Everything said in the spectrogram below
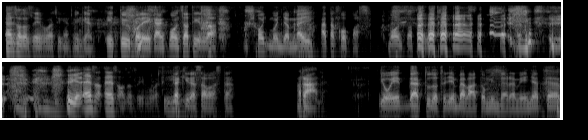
Ez az az év volt, igen. Igen. Itt ül kollégánk, Monc Attila, most hogy mondjam melyik? Hát a kopasz. Monc Attila. igen, ez, ez az az év volt. Te kire szavaztál? Rád. Jó, én, de tudod, hogy én beváltom minden reményet, de...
